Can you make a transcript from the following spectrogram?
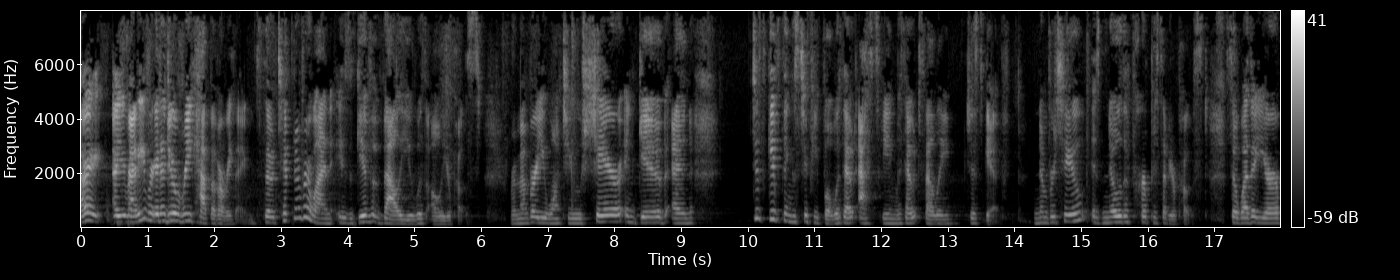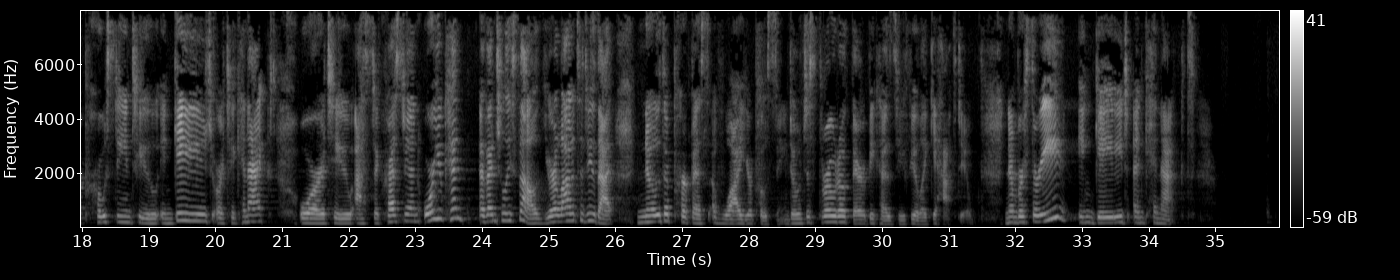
All right, are you ready? We're going to do a recap of everything. So, tip number one is give value with all your posts. Remember, you want to share and give and just give things to people without asking, without selling, just give. Number two is know the purpose of your post. So, whether you're posting to engage or to connect or to ask a question, or you can eventually sell, you're allowed to do that. Know the purpose of why you're posting. Don't just throw it out there because you feel like you have to. Number three, engage and connect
